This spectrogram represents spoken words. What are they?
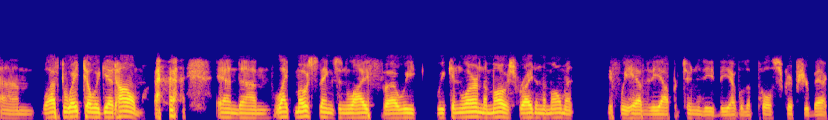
um, we'll have to wait till we get home. and um, like most things in life, uh, we we can learn the most right in the moment if we have the opportunity to be able to pull scripture back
